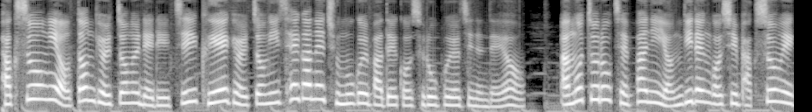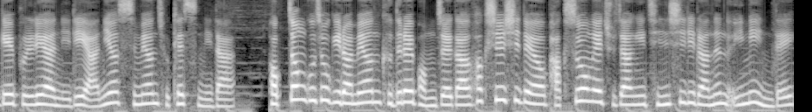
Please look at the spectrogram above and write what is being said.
박수홍이 어떤 결정을 내릴지 그의 결정이 세간의 주목을 받을 것으로 보여지는데요. 아무쪼록 재판이 연기된 것이 박수홍에게 불리한 일이 아니었으면 좋겠습니다. 법정 구속이라면 그들의 범죄가 확실시되어 박수홍의 주장이 진실이라는 의미인데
